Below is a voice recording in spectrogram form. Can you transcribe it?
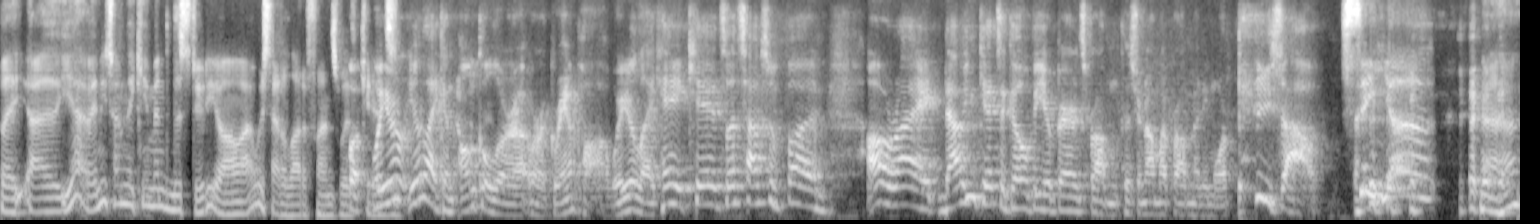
but uh, yeah anytime they came into the studio i always had a lot of fun with well, kids well you're, you're like an uncle or a, or a grandpa where you're like hey kids let's have some fun all right, now you get to go be your parents' problem because you're not my problem anymore. Peace out. See ya. uh-huh.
